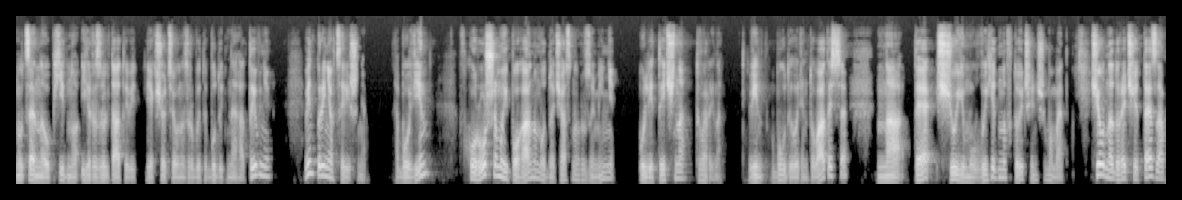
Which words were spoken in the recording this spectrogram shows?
ну це необхідно, і результати, від, якщо цього не зробити, будуть негативні, він прийняв це рішення. Або він в хорошому і поганому одночасно розумінні політична тварина. Він буде орієнтуватися на те, що йому вигідно в той чи інший момент. Ще одна, до речі, теза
